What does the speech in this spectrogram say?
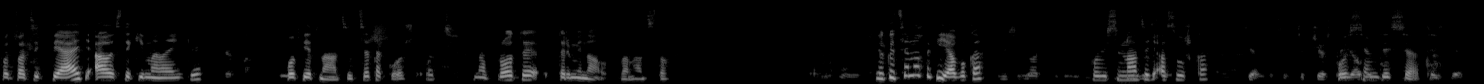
По 25, а ось такі маленькі? По 15. Це також. От навпроти терміналу 12. Яку ціну такі яблука? По 18, а сушка? 70. Це чисто По 70. це з.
